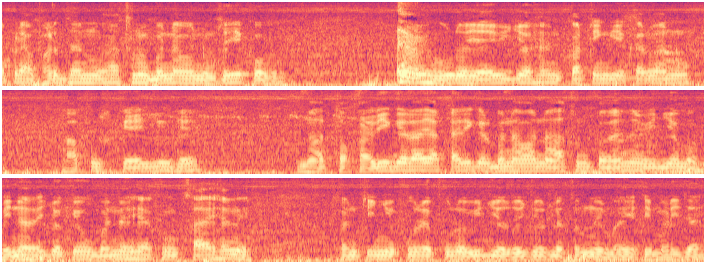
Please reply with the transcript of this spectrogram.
આપણે આ ભળદાનું હાથનું બનાવવાનું જઈએ કહો ઉડો એ આવી ગયો છે ને કટિંગ એ કરવાનું હાફૂસ કેર્યું છે ના તો કારીગર આયા કારીગર બનાવવાના હાથનું તો હે ને વિડીયોમાં ભીના રહેજો કેવું બને છે શું થાય છે ને. કન્ટિન્યુ પૂરેપૂરો વીડિયો જોઈજો એટલે તમને માહિતી મળી જાય.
